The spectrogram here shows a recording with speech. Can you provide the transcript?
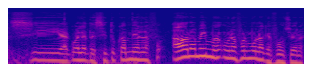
si acuérdate, si tú cambias la ahora mismo es una fórmula que funciona.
